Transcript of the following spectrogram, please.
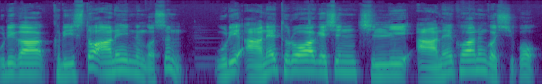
우리가 그리스도 안에 있는 것은 우리 안에 들어와 계신 진리 안에 거하는 것이고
